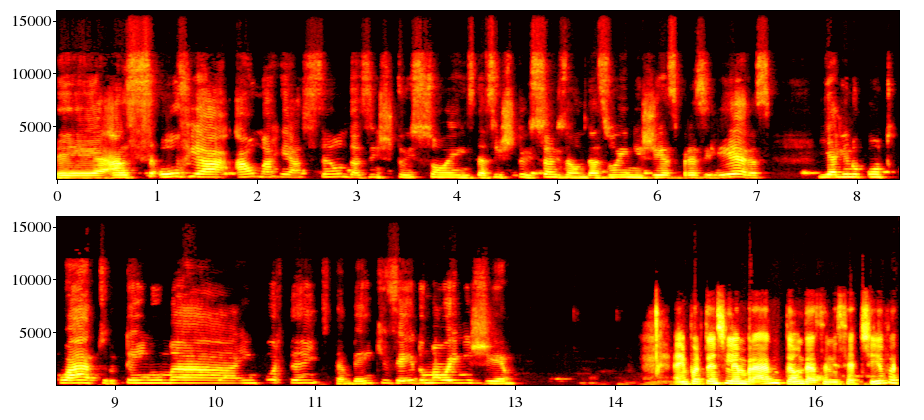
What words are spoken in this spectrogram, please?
É, as, houve a, há uma reação das instituições, das instituições não, das ONGs brasileiras e ali no ponto 4 tem uma importante também, que veio de uma ONG. É importante lembrar, então, dessa iniciativa.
